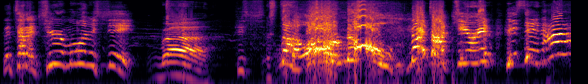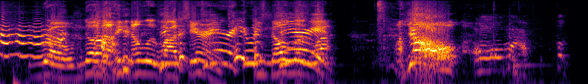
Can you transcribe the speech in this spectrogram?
They trying to cheer him on and shit. bruh. He's, Stop! Oh no! Not not cheering. He said, ah! Bro, no, no, he no look He while was cheering. cheering. He was no look cheering. while- Yo! Oh my fuck,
